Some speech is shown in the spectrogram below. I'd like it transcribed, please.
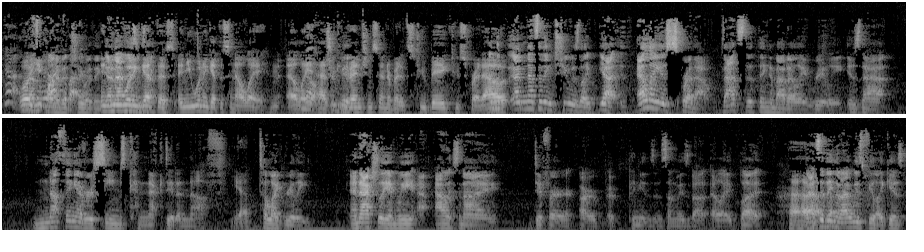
Yeah, Well, that's you- part of it too. I think, and, that you is wouldn't get this, and you wouldn't get this in LA. N- LA No, has too a big. convention center, but it's too big, too spread And, out. the, and that's the thing too is like yeah, LA is spread out. That's the thing about LA really is that nothing ever seems connected enough. Yeah. To like really, and actually, and we Alex and I differ our opinions in some ways about LA, but that's the thing that I always feel like is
